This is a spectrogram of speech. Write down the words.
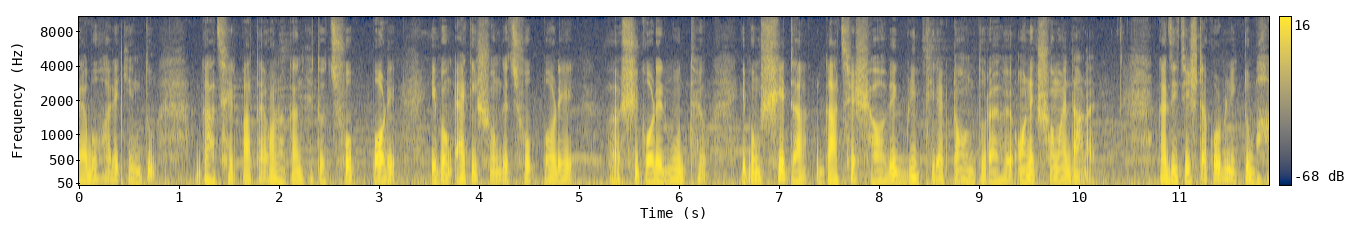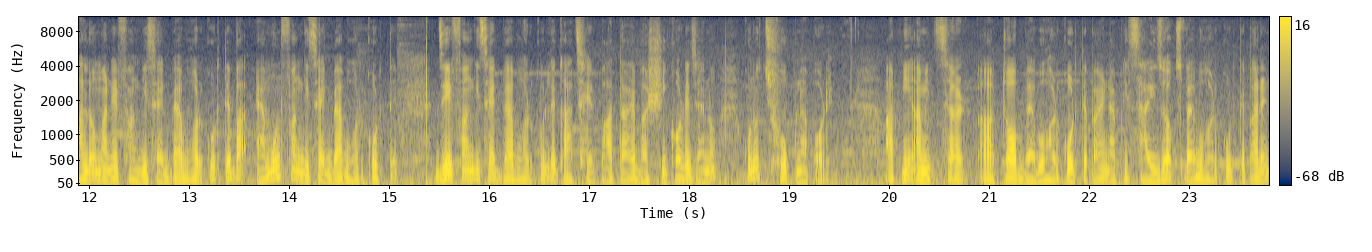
ব্যবহারে কিন্তু গাছের পাতায় অনাকাঙ্ক্ষিত ছোপ পড়ে এবং একই সঙ্গে ছোপ পড়ে শিকড়ের মধ্যেও এবং সেটা গাছের স্বাভাবিক বৃদ্ধির একটা অন্তরায় হয়ে অনেক সময় দাঁড়ায়। কাজেই চেষ্টা করবেন একটু ভালো মানের ফাঙ্গিসাইড ব্যবহার করতে বা এমন ফাঙ্গিসাইড ব্যবহার করতে, যে ফাঙ্গিসাইড ব্যবহার করলে গাছের পাতায় বা শিকড়ে যেন কোনো ছোপ না পড়ে। আপনি অমিত স্যার টপ ব্যবহার করতে পারেন, আপনি সাইজক্স ব্যবহার করতে পারেন।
